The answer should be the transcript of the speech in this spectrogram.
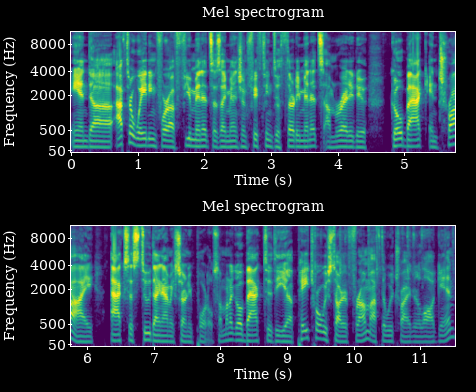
And uh, after waiting for a few minutes, as I mentioned, 15 to 30 minutes, I'm ready to go back and try access to Dynamics Learning Portal. So I'm going to go back to the uh, page where we started from after we tried to log in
